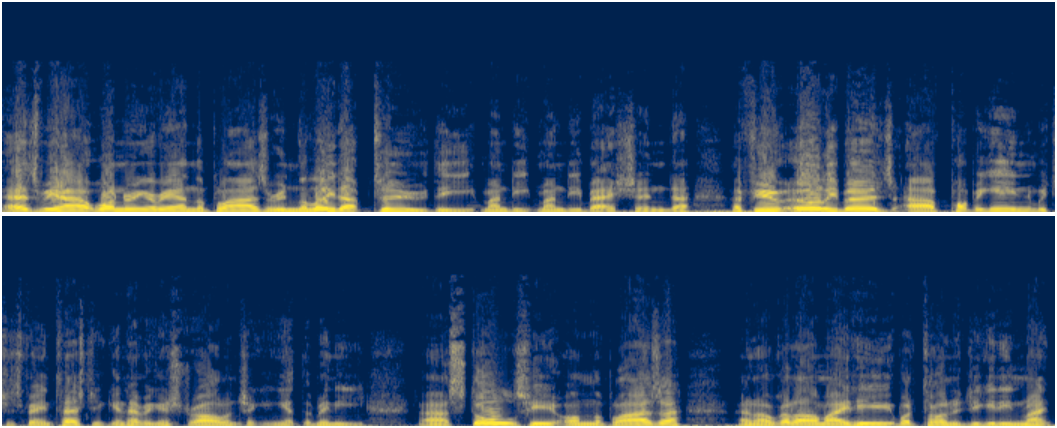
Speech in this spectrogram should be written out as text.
As we are wandering around the plaza in the lead up to the Mundi Mundi Bash, and uh, a few early birds are popping in, which is fantastic, and having a stroll and checking out the many uh, stalls here on the plaza. And I've got our mate here. What time did you get in, mate?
